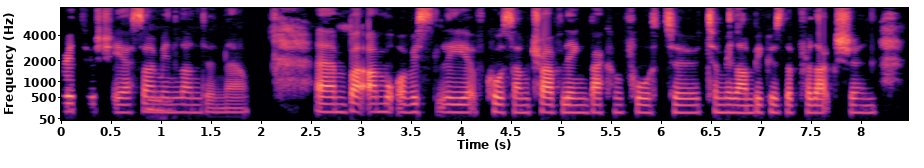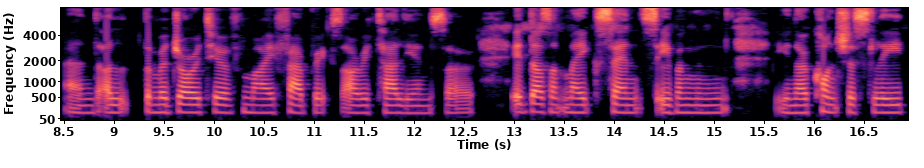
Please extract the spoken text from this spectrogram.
British. Yes, I'm mm. in London now. Um, but I'm obviously, of course, I'm traveling back and forth to, to Milan because the production and uh, the majority of my fabrics are Italian. So it doesn't make sense even, you know, consciously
